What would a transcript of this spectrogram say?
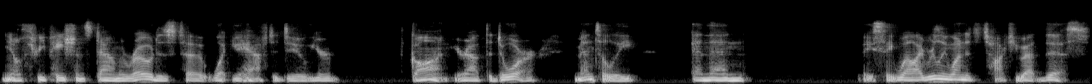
you know, three patients down the road as to what you have to do. You're gone, you're out the door mentally. And then they say, Well, I really wanted to talk to you about this.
